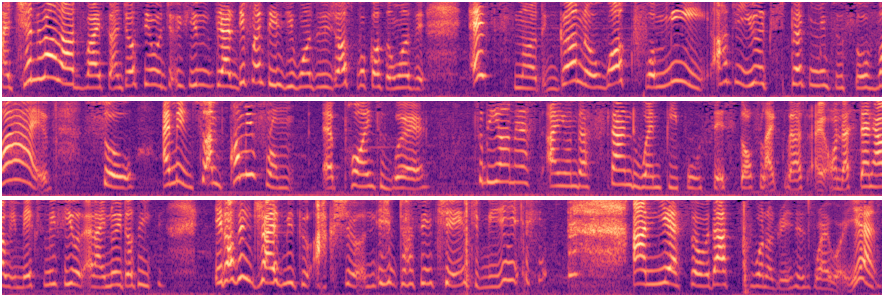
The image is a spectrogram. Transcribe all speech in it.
a general advice and just say, oh, if you, there are different things you want to just focus on one thing. It's not gonna work for me. How do you expect me to survive? So, I mean, so I'm coming from a point where, to be honest, I understand when people say stuff like that. I understand how it makes me feel, and I know it doesn't, it doesn't drive me to action. It doesn't change me. and yes, so that's one of the reasons why we're here.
